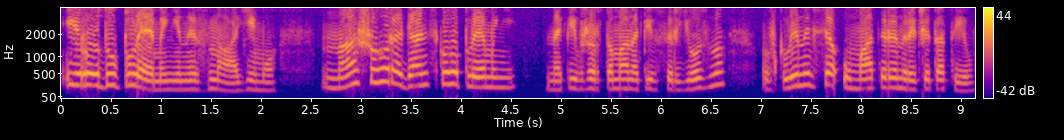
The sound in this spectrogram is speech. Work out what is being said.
І роду племені не знаємо. Нашого радянського племені, напівжартома, напівсерйозно, вклинився у материн речитатив.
